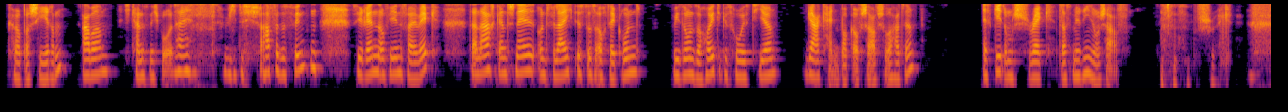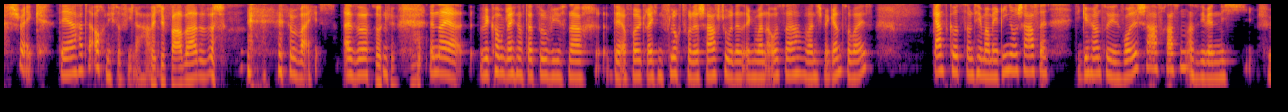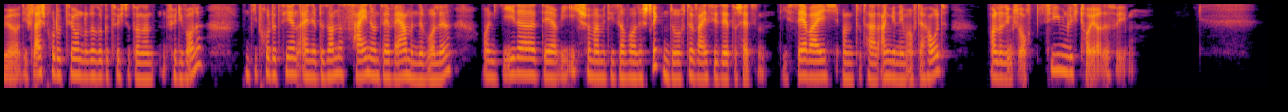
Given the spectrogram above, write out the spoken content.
Körper scheren. Aber ich kann es nicht beurteilen, wie die Schafe das finden. Sie rennen auf jeden Fall weg. Danach ganz schnell und vielleicht ist das auch der Grund, wieso unser heutiges hohes Tier gar keinen Bock auf Schafschuhe hatte. Es geht um Shrek, das Merino-Schaf. Shrek. Shrek, der hatte auch nicht so viele Haare. Welche Farbe hatte das? Weiß. Also, Okay. naja, wir kommen gleich noch dazu, wie es nach der erfolgreichen Flucht von der Schafstue dann irgendwann aussah. War nicht mehr ganz so weiß. Ganz kurz zum Thema Merino-Schafe. Die gehören zu den Wollschafrassen. Also die werden nicht für die Fleischproduktion oder so gezüchtet, sondern für die Wolle. Und die produzieren eine besonders feine und sehr wärmende Wolle. Und jeder, der wie ich schon mal mit dieser Wolle stricken durfte, weiß sie sehr zu schätzen. Die ist sehr weich und total angenehm auf der Haut. Allerdings auch ziemlich teuer deswegen.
